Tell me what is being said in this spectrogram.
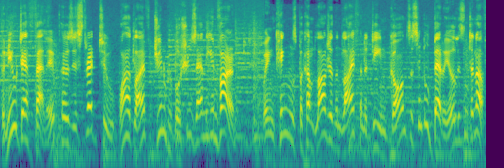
The new Death Valley poses threat to wildlife, juniper bushes, and the environment. When kings become larger than life and are deemed gods, a simple burial isn't enough.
